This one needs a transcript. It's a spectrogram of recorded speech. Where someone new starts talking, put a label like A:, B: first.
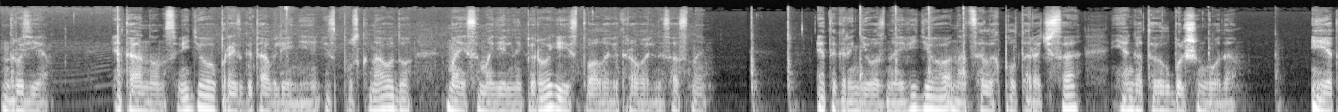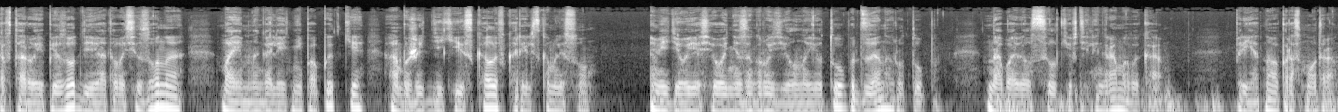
A: Друзья, это анонс видео про изготовление и спуск на воду моей самодельной пироги из ствола ветровальной сосны. Это грандиозное видео на целых полтора часа я готовил больше года. И это второй эпизод девятого сезона моей многолетней попытки обжить дикие скалы в Карельском лесу. Видео я сегодня загрузил на YouTube Дзен Рутуб. Добавил ссылки в Телеграм и ВК. Приятного просмотра.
